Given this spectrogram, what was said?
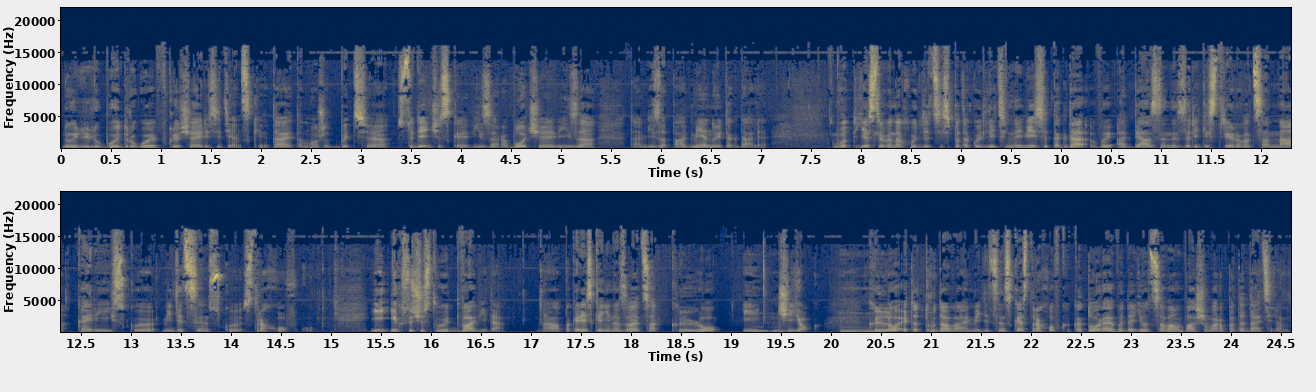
ну или любой другой, включая резидентские, да, это может быть э, студенческая виза, рабочая виза, там виза по обмену и так далее. Вот если вы находитесь по такой длительной визе, тогда вы обязаны зарегистрироваться на корейскую медицинскую страховку. И их существует два вида. А, по-корейски они называются кло и mm-hmm. Mm-hmm. КЛО – это трудовая медицинская страховка, которая выдается вам вашим работодателем.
